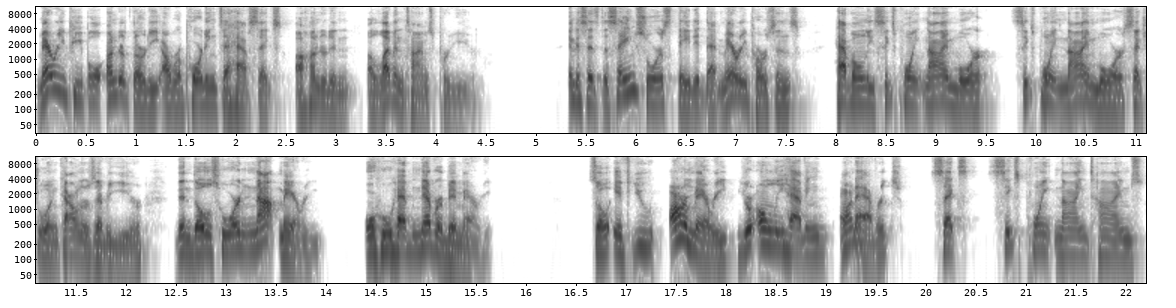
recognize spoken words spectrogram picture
Married people under 30 are reporting to have sex 111 times per year. And it says the same source stated that married persons have only 6.9 more 6.9 more sexual encounters every year than those who are not married or who have never been married. So if you are married, you're only having on average sex 6.9 times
